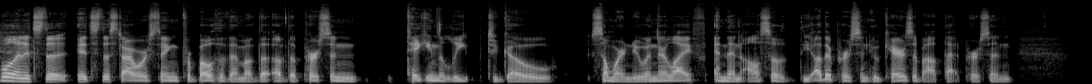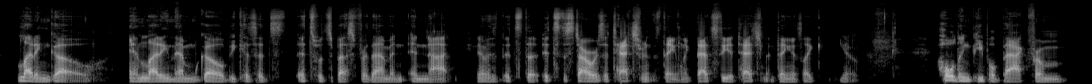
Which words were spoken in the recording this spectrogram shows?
Well, and it's the it's the Star Wars thing for both of them of the of the person taking the leap to go somewhere new in their life, and then also the other person who cares about that person letting go and letting them go because it's it's what's best for them and, and not you know it's the it's the Star Wars attachment thing. Like that's the attachment thing. Is like you know holding people back from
